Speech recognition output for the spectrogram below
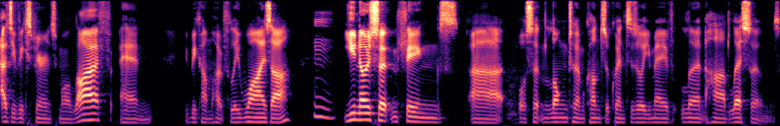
as you've experienced more life and you become hopefully wiser? You know certain things uh, or certain long term consequences, or you may have learned hard lessons,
